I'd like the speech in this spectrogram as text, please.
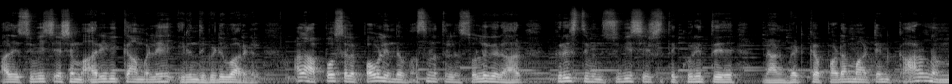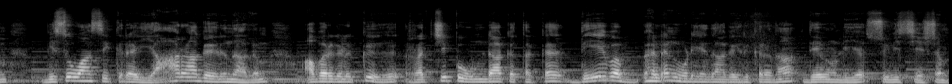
அதை சுவிசேஷம் அறிவிக்காமலே இருந்து விடுவார்கள். ஆனால் அப்போ சில பவுல் இந்த வசனத்தில் சொல்லுகிறார் கிறிஸ்துவின் சுவிசேஷத்தை குறித்து நான் வெட்கப்பட மாட்டேன் காரணம் விசுவாசிக்கிற யாராக இருந்தாலும் அவர்களுக்கு ரட்சிப்பு உண்டாக்கத்தக்க தேவ பலன் உடையதாக இருக்கிறதா தேவனுடைய சுவிசேஷம்.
